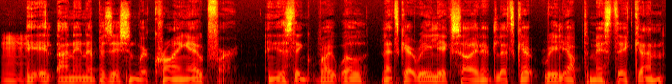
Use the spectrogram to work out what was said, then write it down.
mm. it, and in a position we're crying out for. And you just think, right, well, let's get really excited, let's get really optimistic, and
